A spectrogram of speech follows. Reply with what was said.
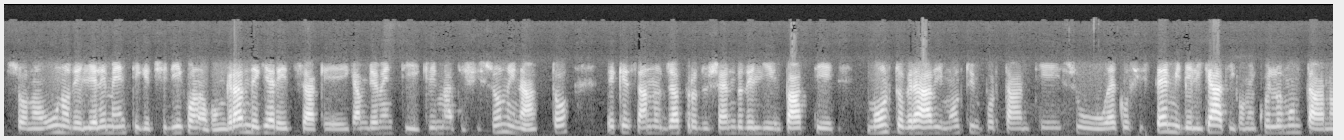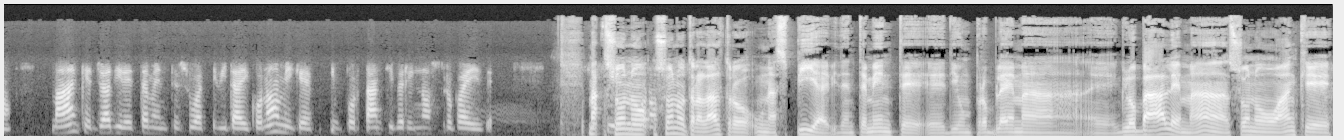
sono uno degli elementi che ci dicono con grande chiarezza che i cambiamenti climatici sono in atto e che stanno già producendo degli impatti molto gravi, molto importanti su ecosistemi delicati come quello montano, ma anche già direttamente su attività economiche importanti per il nostro Paese. Ma sono, sono, tra l'altro una spia evidentemente eh, di un problema eh, globale, ma anche,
